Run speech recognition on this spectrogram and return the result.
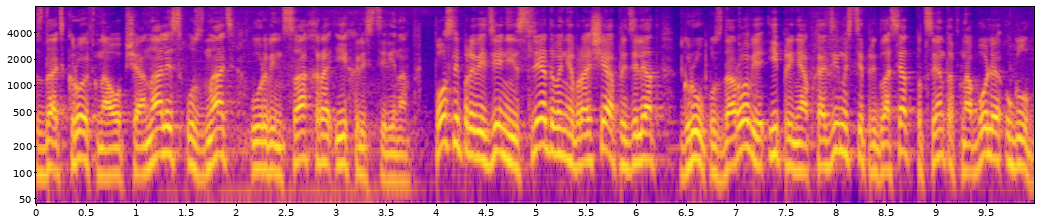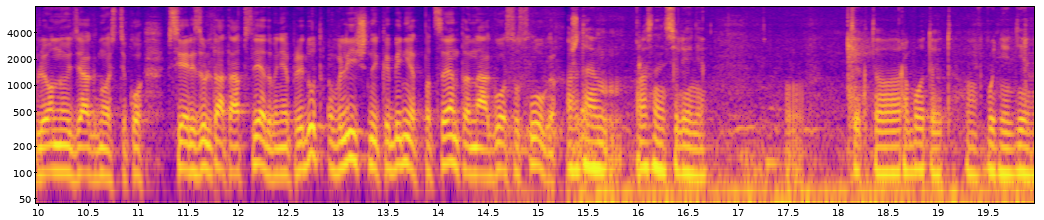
сдать кровь на общий анализ, узнать уровень сахара и холестерина. После проведения исследования врачи определят группу здоровья и при необходимости пригласят пациентов на более углубленную диагностику. Все результаты обследования придут в личный кабинет пациента на госуслугах. Ожидаем разное население. Те, кто работают в будние дни,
